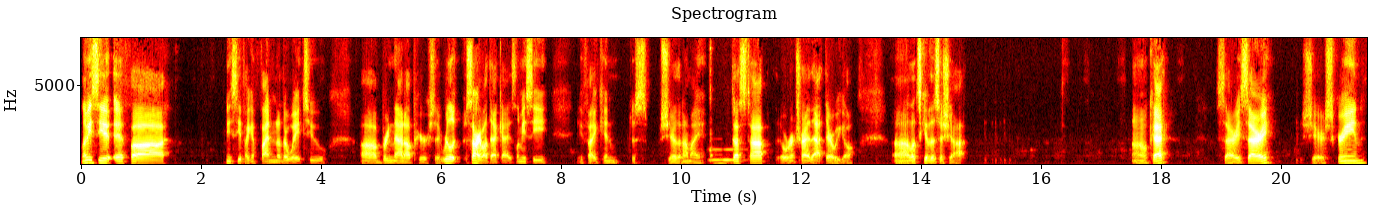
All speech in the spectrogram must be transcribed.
Let me see if uh let me see if I can find another way to uh bring that up here. So really sorry about that, guys. Let me see if I can just share that on my desktop. We're gonna try that. There we go. Uh, let's give this a shot. Okay. Sorry, sorry. Share screen,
